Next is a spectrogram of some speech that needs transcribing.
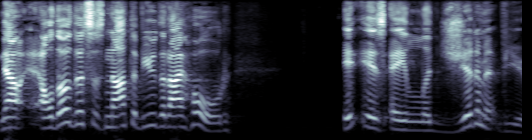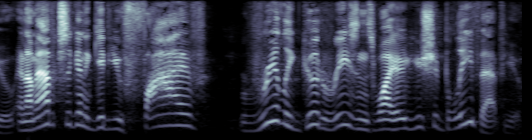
Now, although this is not the view that I hold, it is a legitimate view. And I'm actually going to give you five really good reasons why you should believe that view.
